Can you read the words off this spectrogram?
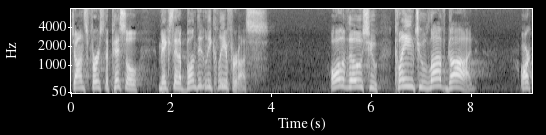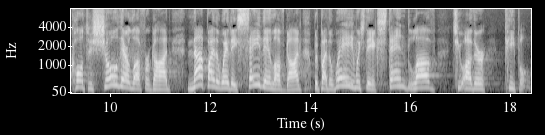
John's first epistle makes that abundantly clear for us. All of those who claim to love God are called to show their love for God, not by the way they say they love God, but by the way in which they extend love to other people.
